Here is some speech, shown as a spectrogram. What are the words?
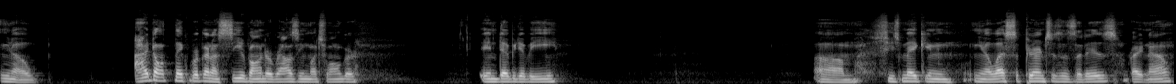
you know, I don't think we're going to see Ronda Rousey much longer in WWE. Um, she's making you know less appearances as it is right now.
